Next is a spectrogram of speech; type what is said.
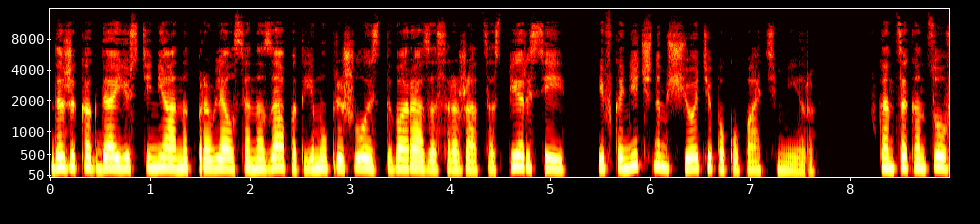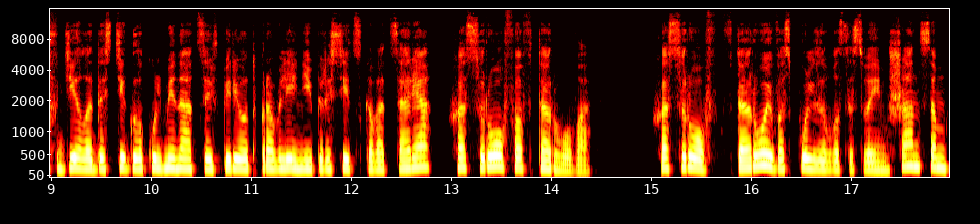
Даже когда Юстиниан отправлялся на Запад, ему пришлось два раза сражаться с Персией и в конечном счете покупать мир. В конце концов, дело достигло кульминации в период правления персидского царя Хасрофа II. Хасров II воспользовался своим шансом,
